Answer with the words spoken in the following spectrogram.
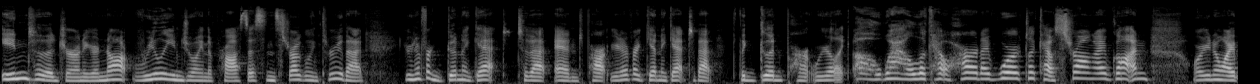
into the journey, you're not really enjoying the process and struggling through that, you're never gonna get to that end part. You're never gonna get to that the good part where you're like, oh wow, look how hard I've worked, look how strong I've gotten, or you know, I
